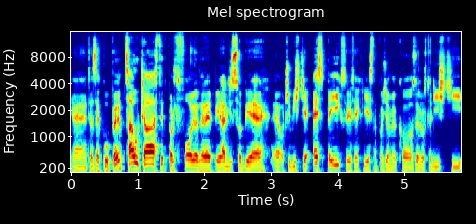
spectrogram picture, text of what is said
e, te zakupy. Cały czas tym portfolio najlepiej radzi sobie oczywiście SPX, który w tej chwili jest na poziomie około 0,40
